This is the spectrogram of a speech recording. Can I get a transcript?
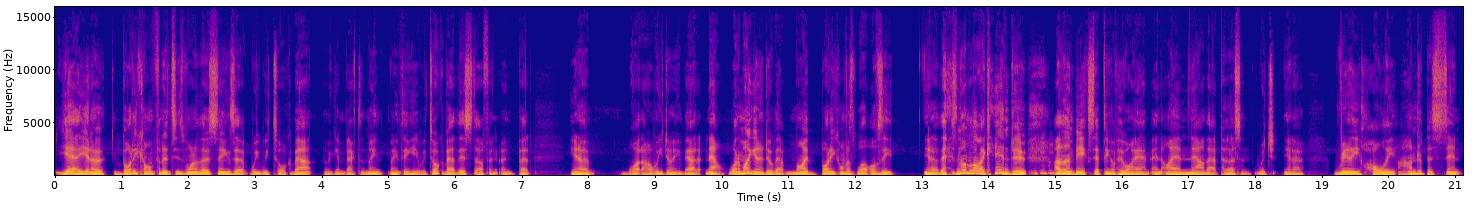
yeah, you know, body confidence is one of those things that we we talk about, and we're getting back to the main main thing here. We talk about this stuff, and and but you know, what are we doing about it now? What am I going to do about my body confidence? Well, obviously, you know, there's not a lot I can do other than be accepting of who I am, and I am now that person, which you know, really wholly, hundred percent,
